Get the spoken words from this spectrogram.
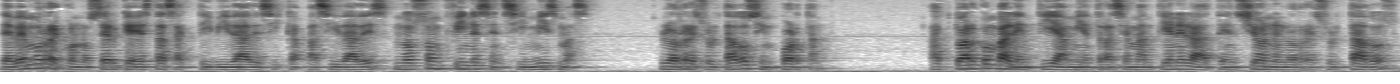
debemos reconocer que estas actividades y capacidades no son fines en sí mismas. Los resultados importan. Actuar con valentía mientras se mantiene la atención en los resultados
